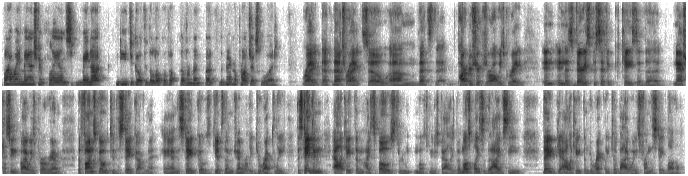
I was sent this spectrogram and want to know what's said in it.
byway management plans may not need to go through the local government, but the bigger projects would. Right, that, that's right. So um, that's, that- partnerships are always great. In, in this very specific case of the National Scenic Byways Program, the funds go to the state government and the state goes, gives them generally directly. The state can allocate them, I suppose, through most municipalities, but most places that I've seen, they allocate them directly to byways from the state level.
